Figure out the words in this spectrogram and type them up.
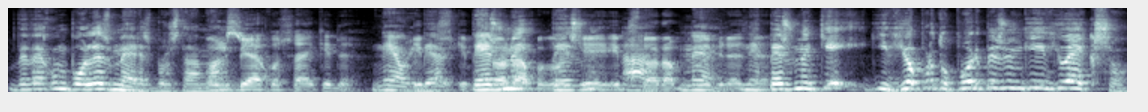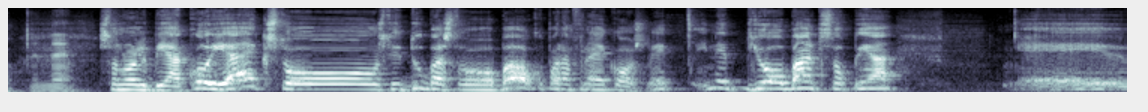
βέβαια έχουμε πολλές μέρες μπροστά Ο μας. Ολυμπιακός Σάκεντε. Ναι, Ολυμπιακός. Είπες Παίζουν, τώρα από εδώ παίζουν, και είπες α, τώρα από εδώ, ναι, δεν πειράζει. ναι, παίζουν και οι δύο πρωτοπόροι παίζουν και οι δύο έξω. Ναι. Στον Ολυμπιακό η ΑΕΚ, στο, στην Τούμπα στο Μπάοκ ο Παναθηναϊκός. Ε, Είναι δύο μπάτς τα οποία ε,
